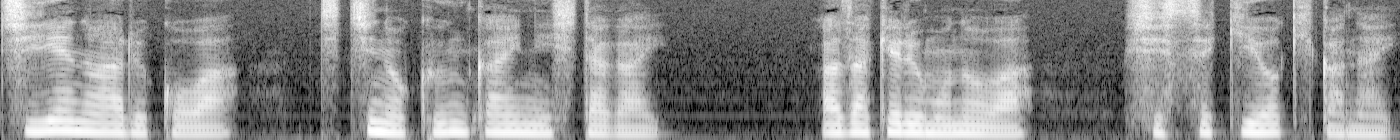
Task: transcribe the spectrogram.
知恵のある子は父の訓戒に従い、あざける者は叱責を聞かない。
